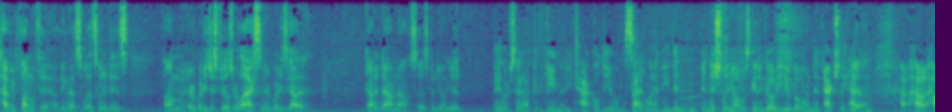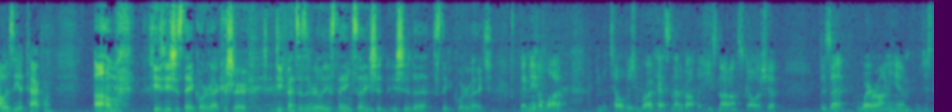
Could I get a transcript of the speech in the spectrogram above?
having fun with it. I think that's that's what it is. Um, everybody just feels relaxed and everybody's got it got it down now. So it's been going good. Baylor said after the game that he tackled you on the sideline. He didn't initially know it was going to go to you, but when it actually happened, yeah. how, how is he at tackling? Um, he, he should stay at quarterback for sure. Defense isn't really his thing, so he should he should uh, stick at quarterback. They made a lot in the television broadcast and that about that he's not on scholarship. Does that wear on him? Just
